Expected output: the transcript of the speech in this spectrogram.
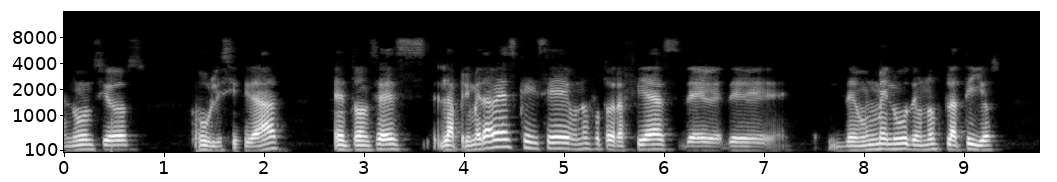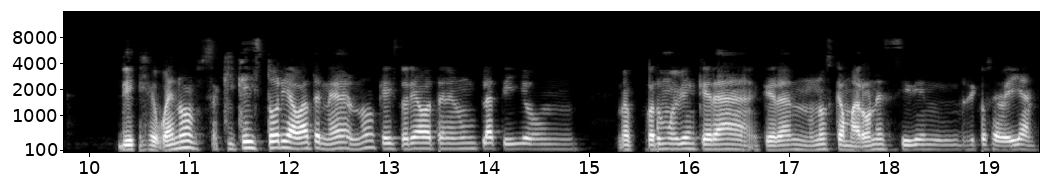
anuncios, publicidad. Entonces, la primera vez que hice unas fotografías de, de, de un menú, de unos platillos, dije, bueno, pues aquí qué historia va a tener, ¿no? ¿Qué historia va a tener un platillo, un, me acuerdo muy bien que era que eran unos camarones así bien ricos se veían.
